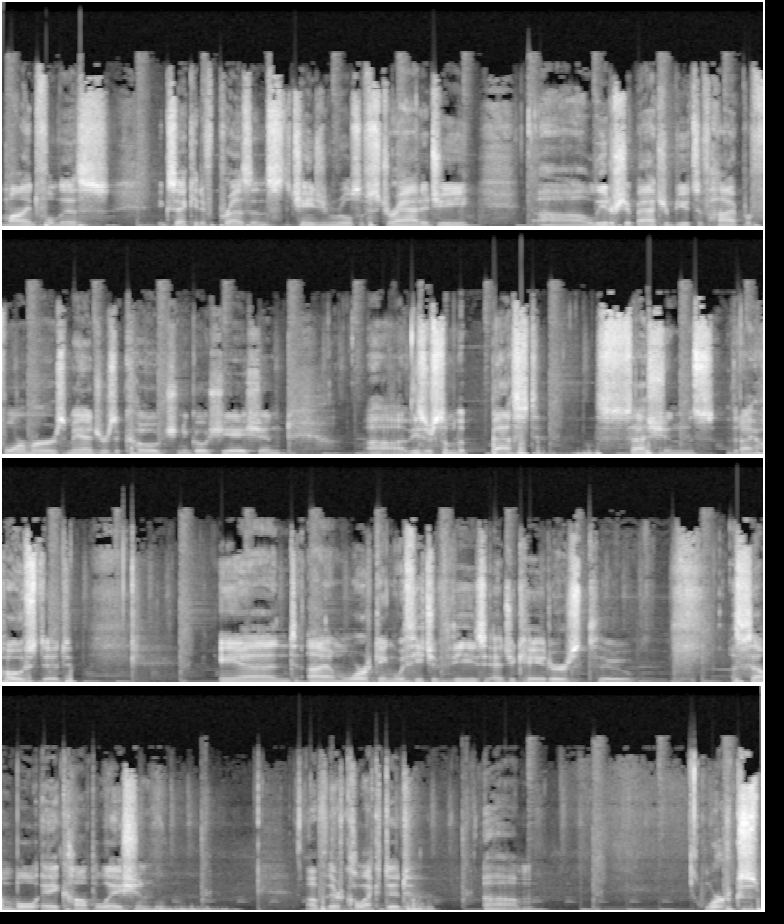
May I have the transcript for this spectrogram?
mindfulness, executive presence, the changing rules of strategy, uh, leadership attributes of high performers, managers, a coach, negotiation. Uh, these are some of the best sessions that I hosted. And I am working with each of these educators to assemble a compilation of their collected um, works.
